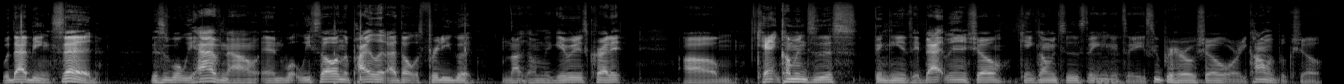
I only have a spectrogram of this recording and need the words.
With that being said, this is what we have now, and what we saw in the pilot I thought was pretty good. I'm not gonna give it its credit. Um, can't come into this thinking it's a Batman show. Can't come into this thinking it's a superhero show or a comic book show.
